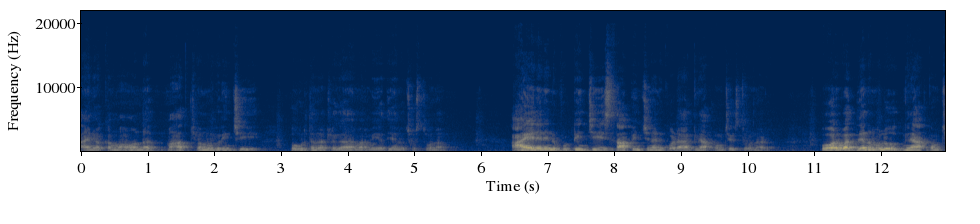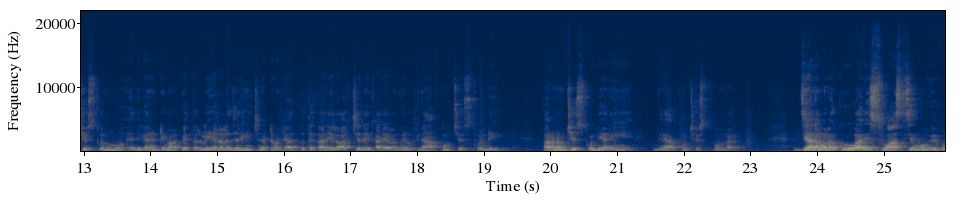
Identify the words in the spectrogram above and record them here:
ఆయన యొక్క మహోన్న మహత్వముల గురించి పొగుడుతున్నట్లుగా మనం ఈ అధ్యాయంలో చూస్తూ ఉన్నాం. ఆయన నిన్ను పుట్టించి స్థాపించినని కూడా జ్ఞాపకం చేస్తూ ఉన్నాడు. పూర్వ దినములు జ్ఞాపకం చేసుకును ఎందుకంటే మన పితరుల ఏడల జరిగించినటువంటి అద్భుత కార్యాలు ఆశ్చర్య కార్యాలను మీరు జ్ఞాపకం చేసుకోండి మరణం చేసుకోండి అని జ్ఞాపకం చేస్తూ ఉన్నాడు. జనములకు వారి స్వాస్థ్యము విభ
